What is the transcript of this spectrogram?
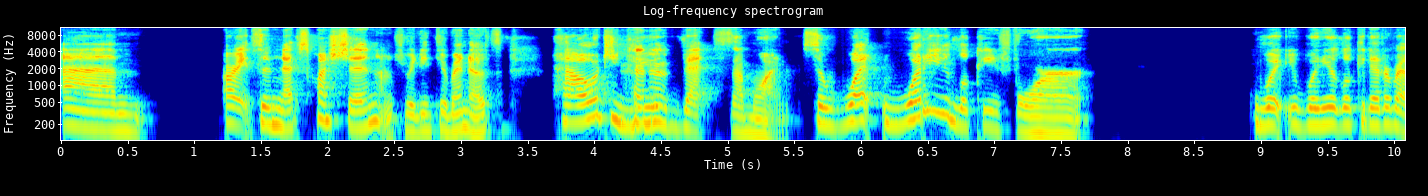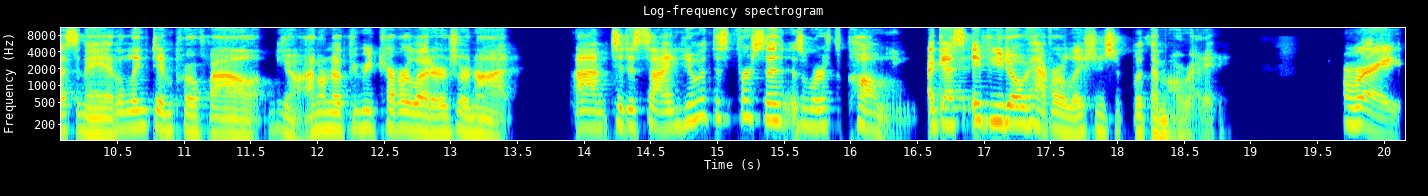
um all right so next question i'm just reading through my notes how do you vet someone? So what what are you looking for what, when you're looking at a resume, at a LinkedIn profile? You know, I don't know if you read cover letters or not. Um, to decide, you know what, this person is worth calling. I guess if you don't have a relationship with them already. Right.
